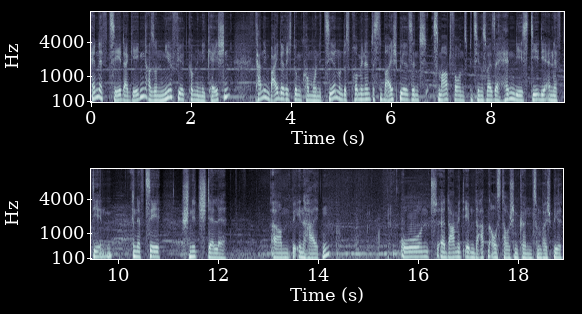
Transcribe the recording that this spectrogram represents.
NFC dagegen, also Near Field Communication, kann in beide Richtungen kommunizieren und das prominenteste Beispiel sind Smartphones bzw. Handys, die die, NFC-Schnittstelle ähm, beinhalten und äh, damit eben Daten austauschen können, zum Beispiel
